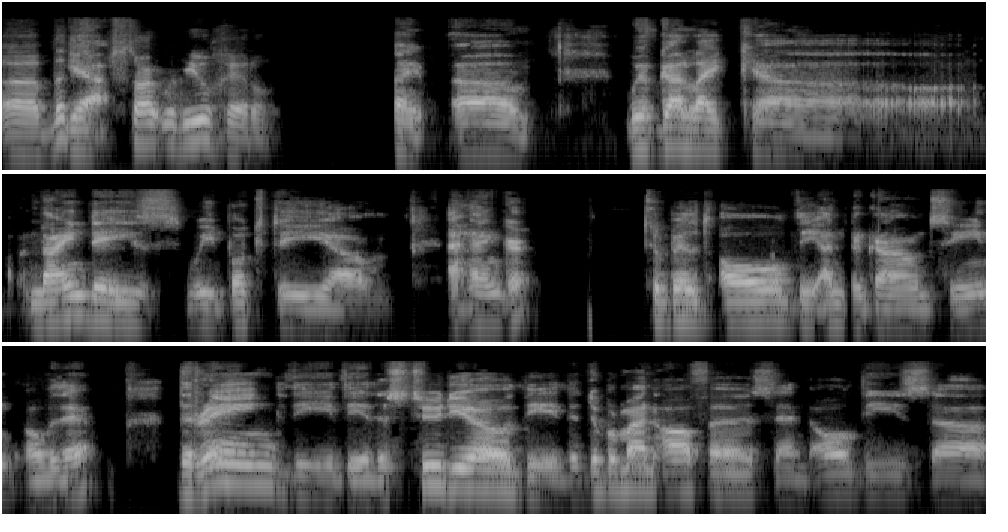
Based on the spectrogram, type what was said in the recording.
Uh, let's yeah. start with you, Khairo. Right. Um, we've got like uh, nine days. We booked the um, a hangar to build all the underground scene over there. The ring, the the the studio, the the Doberman office, and all these uh,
